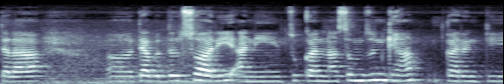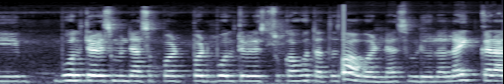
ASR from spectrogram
त्याला त्याबद्दल सॉरी आणि चुकांना समजून घ्या. कारण की बोलते वेळेस म्हणजे असं पटपट बोलते वेळेस चुका होतातच. हो, आवडल्यास व्हिडिओला लाईक करा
